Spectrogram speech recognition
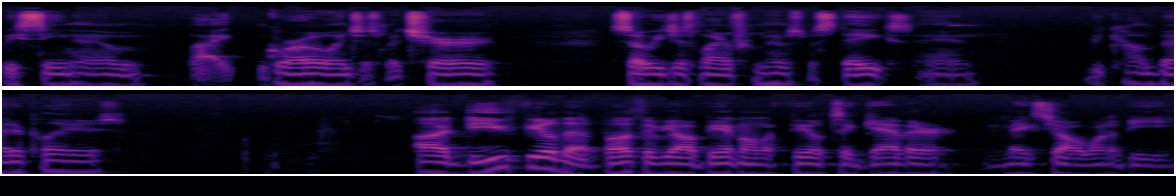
we seen him like grow and just mature. So we just learn from his mistakes and become better players. Uh, do you feel that both of y'all being on the field together makes y'all want to be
